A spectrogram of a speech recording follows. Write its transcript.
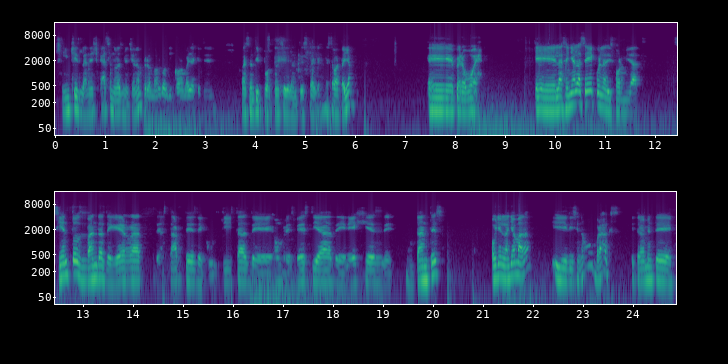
Sinchis, Lanesh casi no las mencionan, pero Norgol y Korn, vaya que tienen bastante importancia durante esta, esta batalla. Eh, pero bueno, Eh, la señala seco en la disformidad. Cientos de bandas de guerra, de astartes, de cultistas, de hombres bestias, de herejes, de mutantes, oyen la llamada y dicen, no, Brax, literalmente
